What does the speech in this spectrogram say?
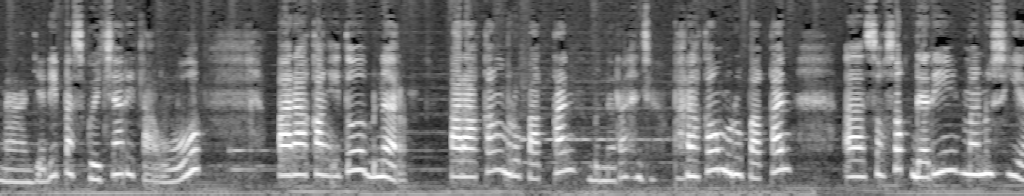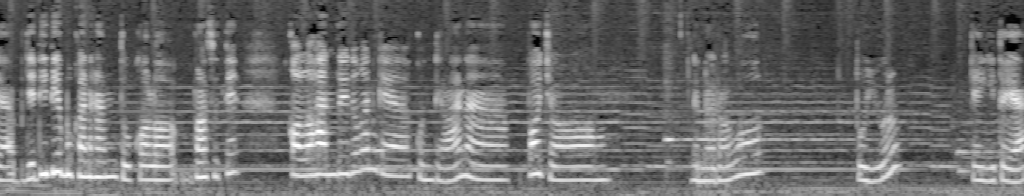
Nah, jadi pas gue cari tahu, Parakang itu benar. Parakang merupakan benar aja. Parakang merupakan uh, sosok dari manusia. Jadi dia bukan hantu. Kalau maksudnya kalau hantu itu kan kayak kuntilanak, pocong, genderuwo, tuyul, kayak gitu ya.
